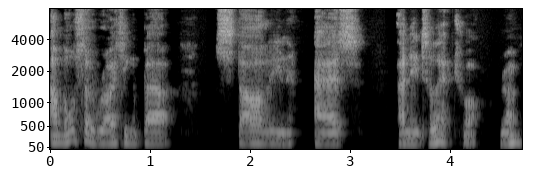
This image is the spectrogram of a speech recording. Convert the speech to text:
I'm also writing about Stalin as an intellectual, right?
